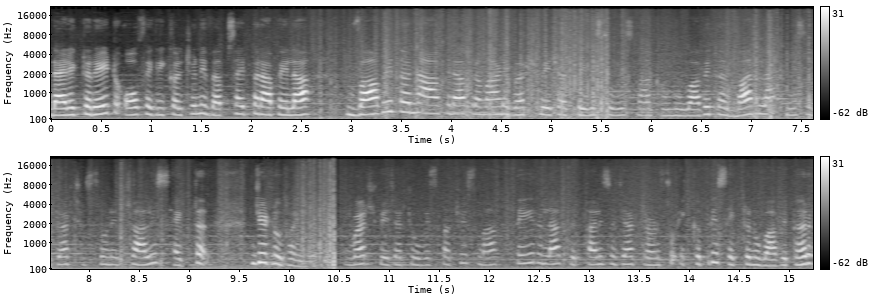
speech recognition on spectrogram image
ડાયરેક્ટરેટ ઓફ એગ્રીકલ્ચરની વેબસાઇટ પર આપેલા વાવેતરના આંકડા પ્રમાણે વર્ષ બે હજાર ત્રેવીસ ચોવીસમાં ઘઉંનું વાવેતર બાર લાખ વીસ હજાર છસો ને ચાલીસ હેક્ટર જેટલું થયું હતું. વર્ષ બે હજાર ચોવીસ પચીસમાં તેર લાખ તેતાલીસ હજાર ત્રણસો એકત્રીસ હેક્ટરનું વાવેતર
